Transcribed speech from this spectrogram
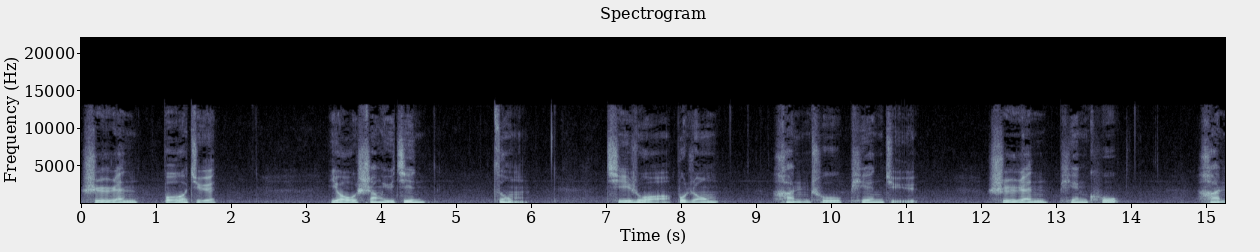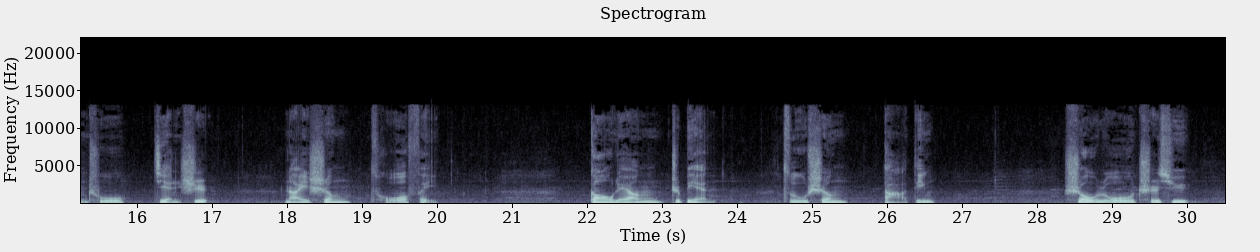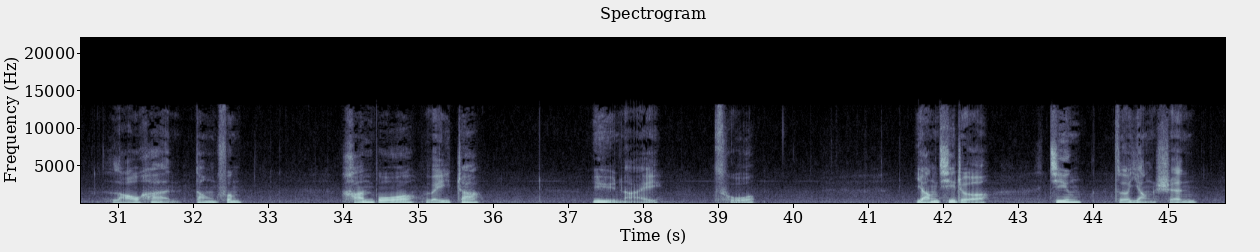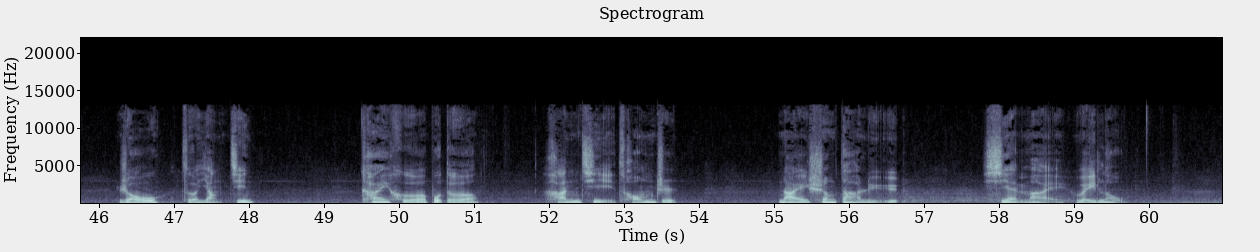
使人勃厥。有伤于筋，纵其若不容，汗出偏举，使人偏枯，汗出见湿，乃生痤肺。高粱之变，足生大丁。瘦如持须，劳汗当风。寒薄为渣，欲乃痤。阳气者，精则养神，柔则养筋。开合不得。寒气从之，乃生大吕，陷脉为漏，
